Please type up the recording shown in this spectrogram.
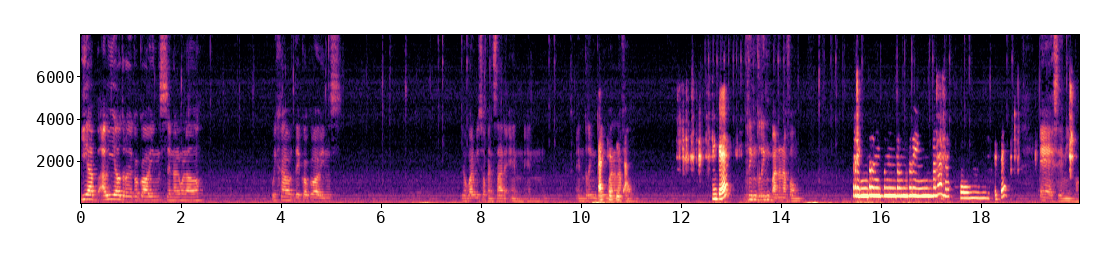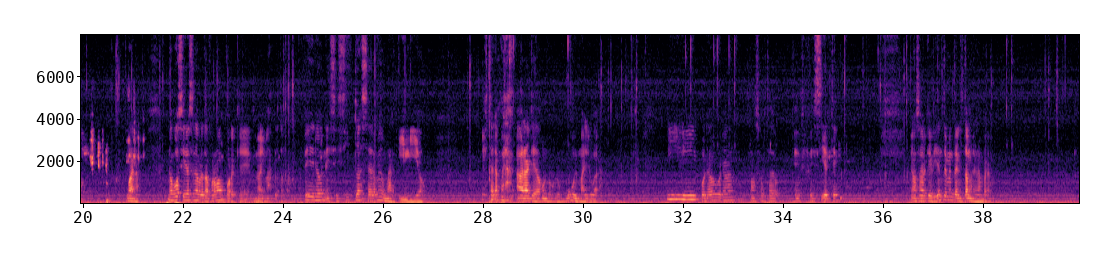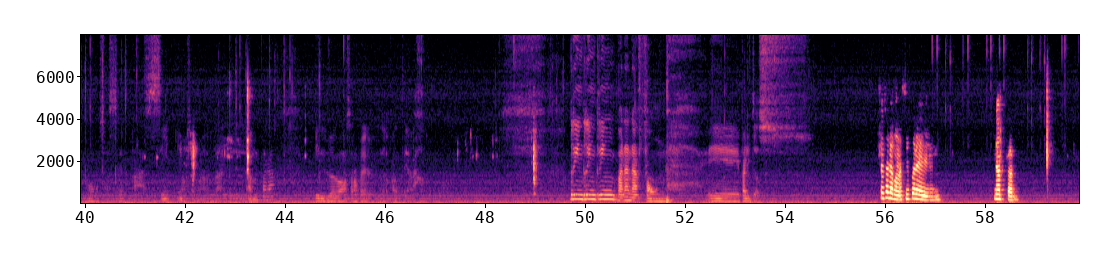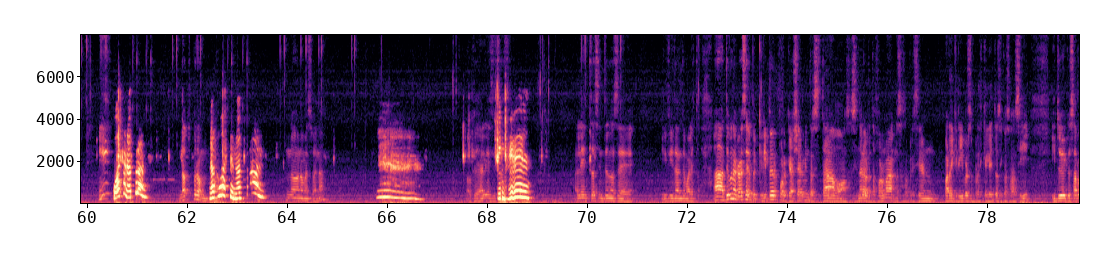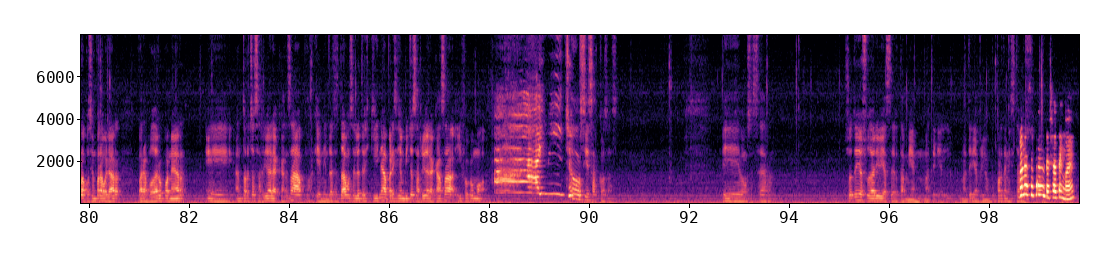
Y ha- había otro de Cocoa Beans en algún lado. We have the Cocoa Beans. Lo cual me hizo pensar en, en, en Ring Ring Banana. Phone. ¿En qué? Ring Ring Banana Phone. Ring, ring, ring, ring, ring, banana, pum. ¿Este? Ese mismo. Bueno, no puedo seguir haciendo plataforma porque no hay más plataforma. Pero necesito hacerme un martillo. Esta lámpara ahora quedó en un muy mal lugar. Y por ahora vamos a apretar F7. Y vamos a ver que evidentemente necesitamos la lámpara. Vamos a hacer así. Y vamos a poner la lámpara. Y luego vamos a romper la parte de abajo. Ring, ring, ring, banana phone. Eh, palitos. Yo solo conocí por el Notpron. ¿Eh? ¿Jugaste? Not prom. ¿No jugaste Notpron? No, no me suena. Ok, alguien se Infidel. Alguien está sintiéndose infinitamente molesto. Ah, tengo una cabeza de creeper porque ayer mientras estábamos haciendo la plataforma nos aparecieron un par de creepers, un par de esqueletos y cosas así. Y tuve que usar la poción para volar para poder poner eh, antorchas arriba de la casa. Porque mientras estábamos en la otra esquina aparecían bichos arriba de la casa y fue como... ¡Ay, bichos! Y esas cosas. Eh, vamos a hacer... Yo te voy a ayudar y voy a hacer también material, materia prima. Por parte necesitamos... No, no hace falta, ya tengo, ¿eh?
